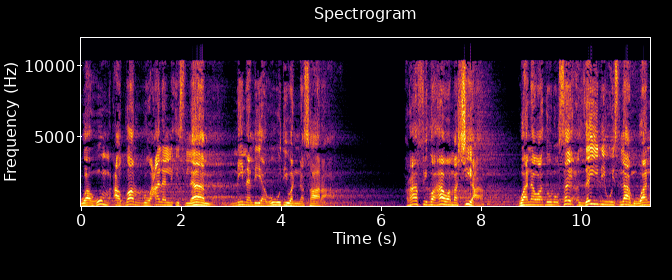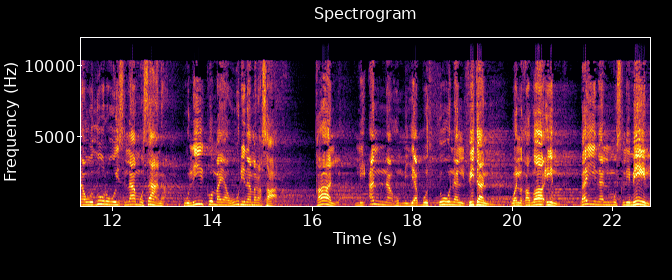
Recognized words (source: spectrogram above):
وهم أضر على الإسلام من اليهود والنصارى رافضة هوا مشيعة wanawadhuru zaidi uislamu wanaudhuru uislamu sana kuliko mayahudi na manasara qal liannahum yabuthuna alfitan walghadha'in baina almuslimin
